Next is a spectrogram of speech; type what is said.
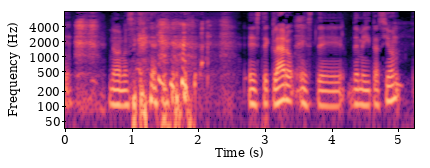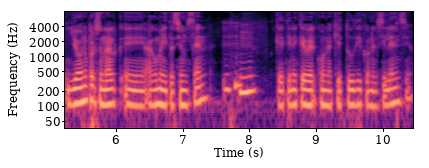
no, no sé qué. Este, claro, este, de meditación, yo en lo personal eh, hago meditación zen, que tiene que ver con la quietud y con el silencio.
